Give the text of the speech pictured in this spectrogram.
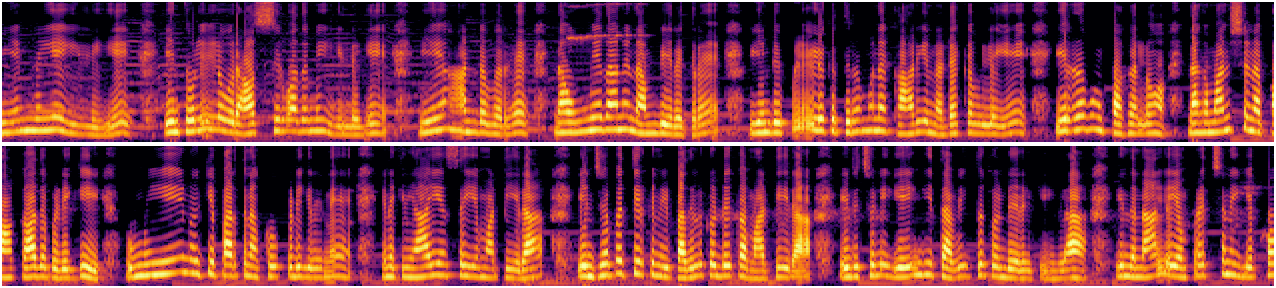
மேன்மையே இல்லையே. என் தொழிலில் ஒரு ஆசீர்வாதமே இல்லையே. ஏன் ஆண்டவரை நான் உண்மைதானே நம்பி இருக்கிறேன் என்னுடைய பிள்ளைகளுக்கு திருமண காரியம் நடக்கவில்லையே. இரவும் பகலும் நாங்கள் மனுஷனை பார்க்காதபடிக்கு உண்மையே நோக்கி பார்த்து நான் கூப்பிடுகிறேனே. எனக்கு நியாயம் செய்ய மாட்டீரா? என் ஜெபத்திற்கு நீ பதில் கொடுக்க மாட்டீரா? என்று சொல்லி ஏங்கி தவித்து கொண்டு இருக்கீங்களா இந்த நாளில் என் பிரச்சனை எப்போ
